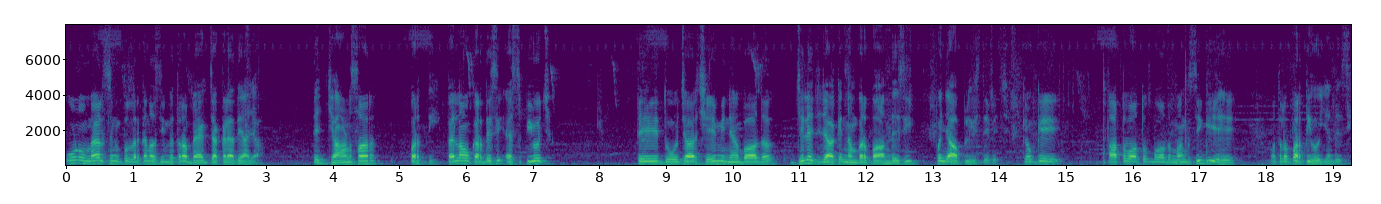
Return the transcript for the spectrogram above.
ਉਹਨੂੰ ਮਹਿਲ ਸਿੰਘ ਭੁੱਲਰ ਕਹਿੰਦਾ ਸੀ, ਮਿੱਤਰਾ ਬੈਗ ਚੱਕ ਲਿਆ ਤੇ ਆ ਜਾ। ਤੇ ਜਾਣਸਾਰ ਭਰਤੀ। ਪਹਿਲਾਂ ਉਹ ਕਰਦੇ ਸੀ ਐਸਪੀਓ ਚ ਤੇ 2-4 6 ਮਹੀਨਿਆਂ ਬਾਅਦ ਜ਼ਿਲ੍ਹੇ 'ਚ ਜਾ ਕੇ ਨੰਬਰ ਪਾ ਦਿੰਦੇ ਸੀ ਪੰਜਾਬ ਪੁਲਿਸ ਦੇ ਵਿੱਚ। ਕਿਉਂਕਿ ਅੱਤਵਾਦ ਤੋਂ ਬਾਅਦ ਮੰਗ ਸੀਗੀ ਇਹ, ਮਤਲਬ ਭਰਤੀ ਹੋਈ ਜਾਂਦੇ ਸੀ।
